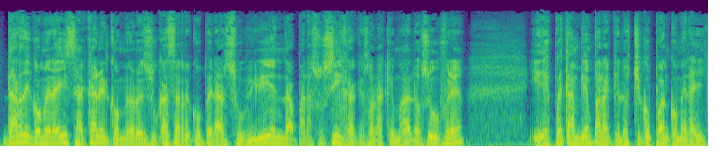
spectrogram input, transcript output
dar de comer ahí, sacar el comedor de su casa, recuperar su vivienda para sus hijas, que son las que más lo sufren, y después también para que los chicos puedan comer ahí,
